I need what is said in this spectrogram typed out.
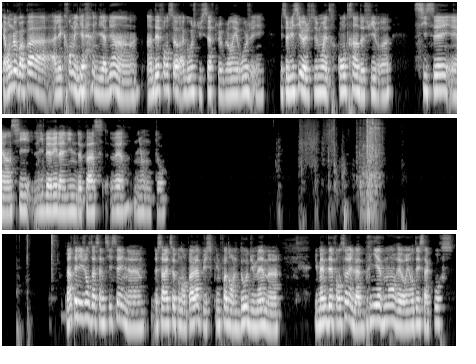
Car on ne le voit pas à, l'écran, mais il y a, bien un, défenseur à gauche du cercle blanc et rouge, et, celui-ci va justement être contraint de suivre Cissé et ainsi libérer la ligne de passe vers Nyonto. L'intelligence d'Hassan Cissé ne, s'arrête cependant pas là, puisqu'une fois dans le dos même, du même défenseur, il va brièvement réorienter sa course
